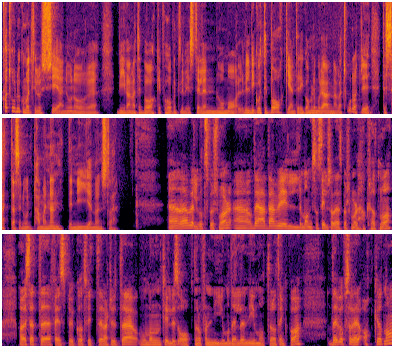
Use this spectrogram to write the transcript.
Hva tror du kommer til å skje nå når eh, vi vender tilbake forhåpentligvis til en normal? Vil vi gå tilbake igjen til de gamle modellene, eller tror du at det setter seg noen permanente nye mønstre? Eh, det er et veldig godt spørsmål. Eh, det det er, veldig mange som stiller seg det spørsmålet akkurat nå. Jeg har sett Facebook og Twitter vært ute, hvor man tydeligvis åpner opp for nye modeller, nye måter å tenke på. Det vi observerer akkurat nå,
